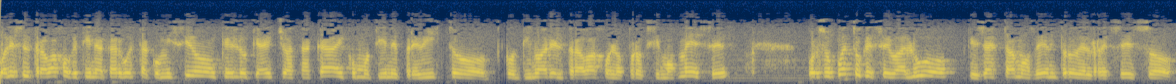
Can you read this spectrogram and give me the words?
cuál es el trabajo que tiene a cargo esta comisión, qué es lo que ha hecho hasta acá y cómo tiene previsto continuar el trabajo en los próximos meses. Por supuesto que se evaluó que ya estamos dentro del receso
